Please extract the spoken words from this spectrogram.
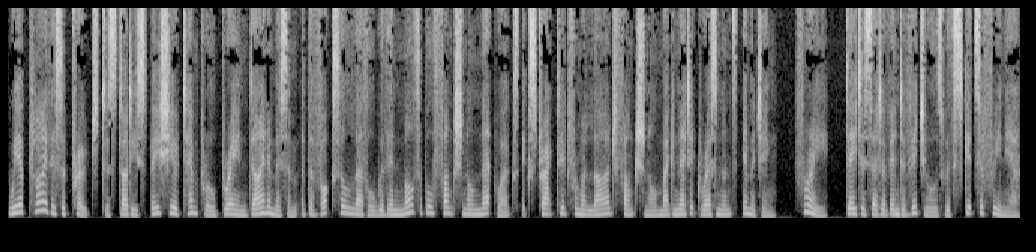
We apply this approach to study spatiotemporal brain dynamism at the voxel level within multiple functional networks extracted from a large functional magnetic resonance imaging free dataset of individuals with schizophrenia,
